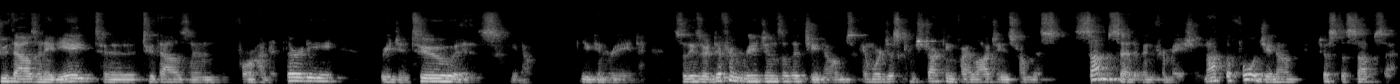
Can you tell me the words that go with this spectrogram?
2088 to 2430. Region two is, you know, you can read so these are different regions of the genomes, and we're just constructing phylogenies from this subset of information, not the full genome, just a subset.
